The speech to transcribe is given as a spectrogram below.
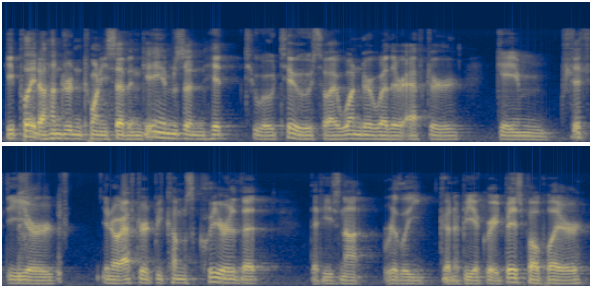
he played 127 games and hit 202, so I wonder whether after game 50 or, you know, after it becomes clear that that he's not really going to be a great baseball player,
